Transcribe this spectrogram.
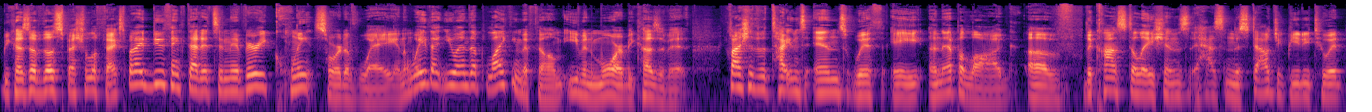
because of those special effects. But I do think that it's in a very quaint sort of way, in a way that you end up liking the film even more because of it. Clash of the Titans ends with a an epilogue of the constellations. It has nostalgic beauty to it,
